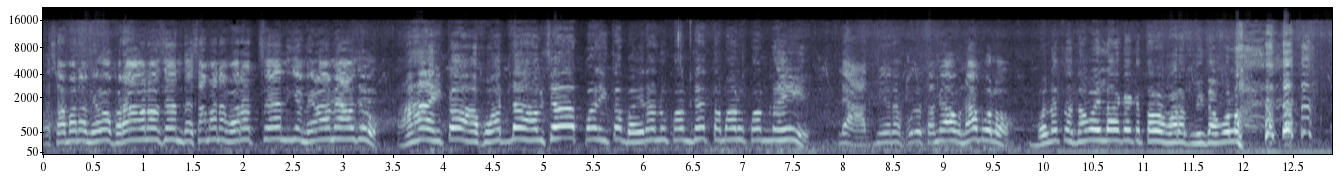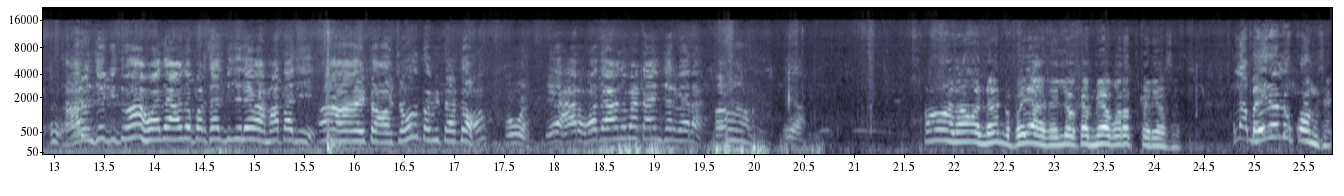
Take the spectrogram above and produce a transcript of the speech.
દશામાનો મેળો ભરાવાનો છે ને દશામાના વરત છે ને અહીંયા મેળામાં આવજો. હા એ તો હોદ ના આવશે પણ એ તો બૈરાનું કામ છે તમારું કામ નહીં. એટલે આદમીઓને પૂરું તમે આવું ના બોલો. બોલે તો નવાઈ લાગે કે તમે વરત લીધા બોલો. સારું છે કીધું હા હોજે આવજો પ્રસાદ બીજી લેવા માતાજી. હા હા એ તો આવજો હો, તમે ત્યાં તો. એ હાર હોજે આવજો ટાઈમ છે વેલા હા. હા લાવો ભર્યા છે, લ્યો, કે મેં વરત કર્યા છે. એટલે બૈરાનું કોમ છે.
